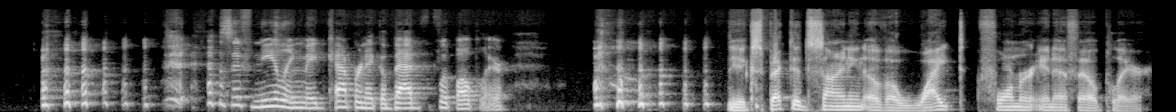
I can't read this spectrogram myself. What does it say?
as if kneeling made Kaepernick a bad football player. The expected signing of a white former NFL player.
